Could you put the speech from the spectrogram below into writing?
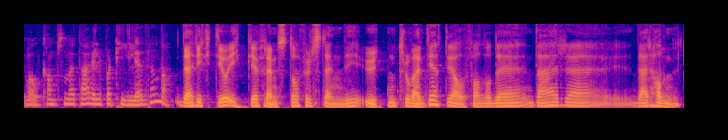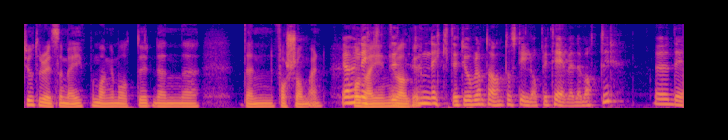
valgkamp som dette her, eller partilederen, da. Det er viktig å ikke fremstå fullstendig uten troverdighet, i alle fall. Og det, der, eh, der havnet jo Theresa May på mange måter den, eh, den forsommeren. Ja, hun, nektet, hun nektet jo bl.a. å stille opp i TV-debatter. Eh, Det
